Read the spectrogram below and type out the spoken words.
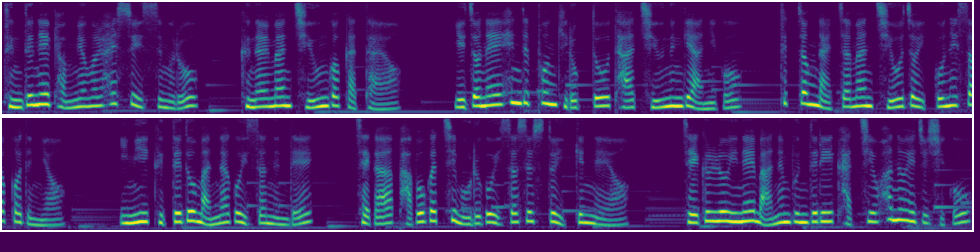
등등의 변명을 할 수 있으므로 그날만 지운 것 같아요. 예전에 핸드폰 기록도 다 지우는 게 아니고 특정 날짜만 지워져 있곤 했었거든요. 이미 그때도 만나고 있었는데 제가 바보같이 모르고 있었을 수도 있겠네요. 제 글로 인해 많은 분들이 같이 환호해 주시고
